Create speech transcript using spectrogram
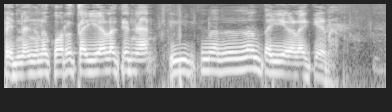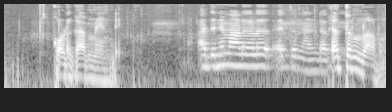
പിന്നെ ഇങ്ങനെ കുറേ തയ്യലൊക്കെ ഞാൻ ഈ ഇരിക്കുന്ന എല്ലാം തയ്യകളൊക്കെയാണ് കൊടുക്കാൻ വേണ്ടി. അതിനും ആളുകൾ എത്തുന്നുണ്ടോ? എത്തുന്നുണ്ടാണ്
